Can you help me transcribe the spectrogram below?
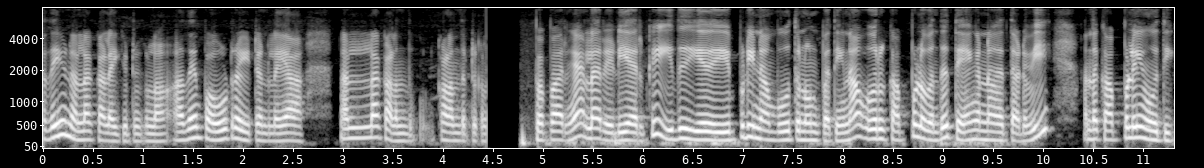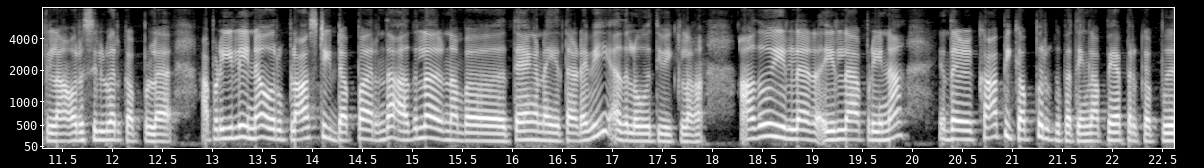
அதையும் நல்லா கலக்கிட்டுக்கலாம். அதையும் பவுட்ரு ஐட்டம் இல்லையா நல்லா கலந்து கலந்துட்டுக்கலாம். இப்போ பாருங்கள் எல்லாம் ரெடியாக இருக்குது இது எ- எப்படி நம்ம ஊற்றணும்னு பார்த்தீங்கன்னா ஒரு கப்பில் வந்து தேங்காய் எண்ணெய் தடவி அந்த கப்புலையும் ஊற்றிக்கலாம் ஒரு சில்வர் கப்பில். அப்படி இல்லைன்னா ஒரு பிளாஸ்டிக் டப்பா இருந்தால் அதில் நம்ம தேங்காய் தடவி அதில் ஊற்றி வைக்கலாம். அதுவும் இல்லை இல்லை அப்படின்னா இந்த காப்பி கப்பு இருக்குது பார்த்தீங்களா பேப்பர் கப்பு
